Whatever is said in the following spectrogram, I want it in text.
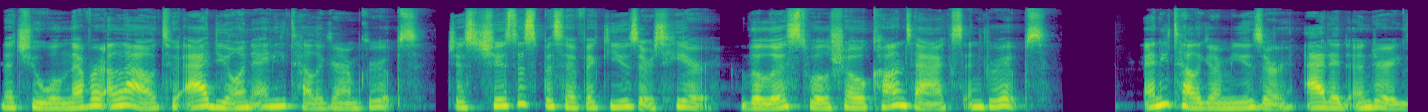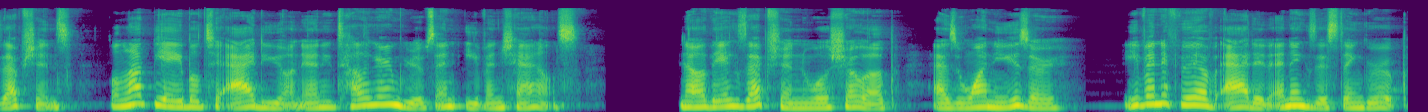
that you will never allow to add you on any Telegram groups. Just choose the specific users here. The list will show contacts and groups. Any Telegram user added under exceptions will not be able to add you on any Telegram groups and even channels. Now the exception will show up as one user, even if you have added an existing group.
